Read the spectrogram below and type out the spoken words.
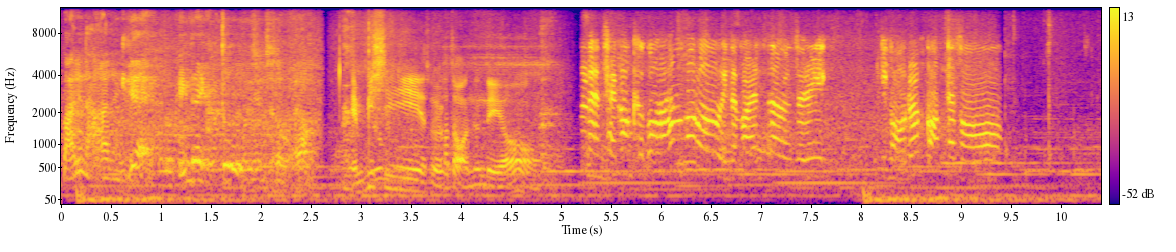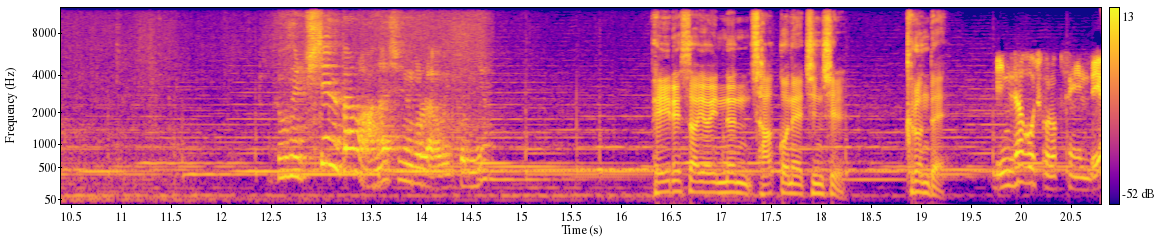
많이 나가는 게 굉장히 극도로 요즘스러워요. MBC에서 찾아왔는데요. 근데 제가 그걸 함부로 이제 말씀드리기가 어려울 것 같아서 선생님 취재는 따로 안 하시는 걸로 알고 있거든요. 베일에 쌓여 있는 사건의 진실. 그런데 민사고 졸업생인데요.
